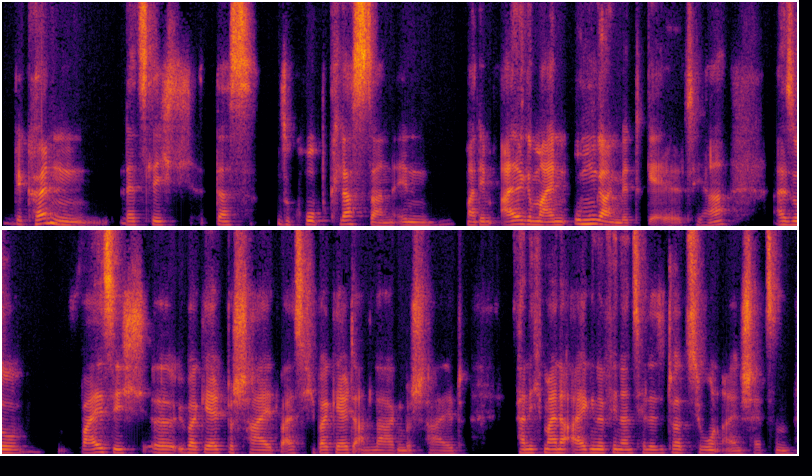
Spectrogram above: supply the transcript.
wir können letztlich das so grob clustern in mal dem allgemeinen Umgang mit Geld, ja. Also weiß ich äh, über Geld Bescheid, weiß ich über Geldanlagen Bescheid, kann ich meine eigene finanzielle Situation einschätzen,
